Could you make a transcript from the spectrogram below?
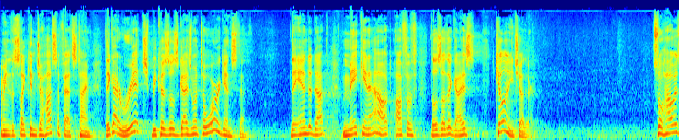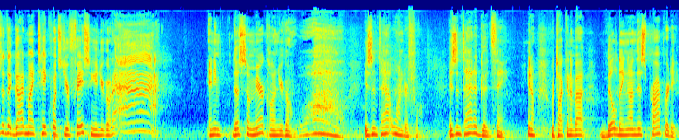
I mean, it's like in Jehoshaphat's time, they got rich because those guys went to war against them. They ended up making out off of those other guys killing each other. So, how is it that God might take what you're facing and you're going, ah, and He does some miracle and you're going, wow, isn't that wonderful? Isn't that a good thing? You know, we're talking about building on this property.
